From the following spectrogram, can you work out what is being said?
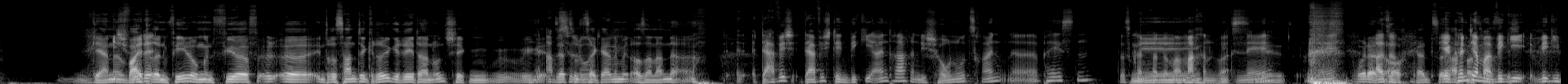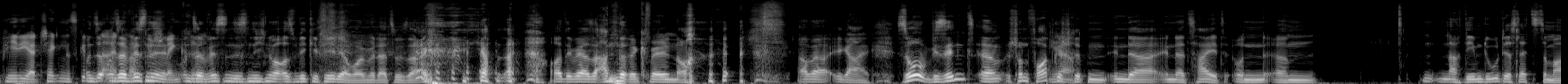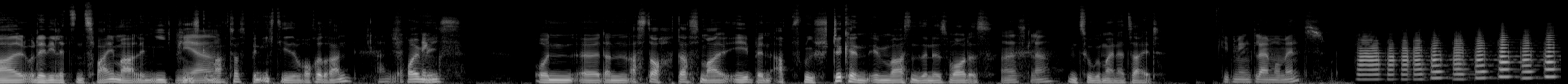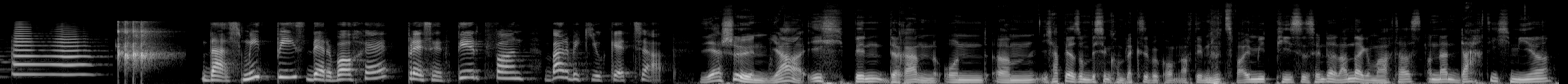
gerne Ich weitere würde- Empfehlungen für, für äh, interessante Grillgeräte an uns schicken. Wir Ja, setzen uns da absolut. gerne mit auseinander. Äh, Darf ich, darf ich den Wiki-Eintrag in die Shownotes rein äh, pasten? Das könnte man doch mal machen. nix, Nee. nee. nee. Oder also, auch ganz ihr könnt ja mal. Wiki, Wikipedia checken. Es gibt Unser, unser, Wissen, unser Wissen ist nicht nur aus Wikipedia, wollen wir dazu sagen. ich habe auch diverse andere Quellen noch. Aber egal. So, wir sind ähm, schon fortgeschritten in, der, in der Zeit. Und ähm, nachdem du das letzte Mal oder die letzten zwei Mal im Eat Peace Ja. gemacht hast, bin ich diese Woche dran. Ich freue mich. Und äh, dann lass doch das mal eben abfrühstücken im wahrsten Sinne des Wortes Alles klar. im Zuge meiner Zeit. Gib mir einen kleinen Moment. Das Meatpiece der Woche präsentiert von Barbecue Ketchup. Sehr schön. Ja, ich bin dran und ähm, ich habe ja so ein bisschen Komplexe bekommen, nachdem du zwei Meat Pieces hintereinander gemacht hast. Und dann dachte ich mir,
